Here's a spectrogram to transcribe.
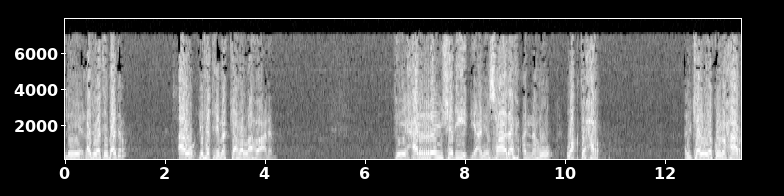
لغزوة بدر أو لفتح مكة والله أعلم. في حر شديد يعني صادف أنه وقت حر. الجو يكون حار.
